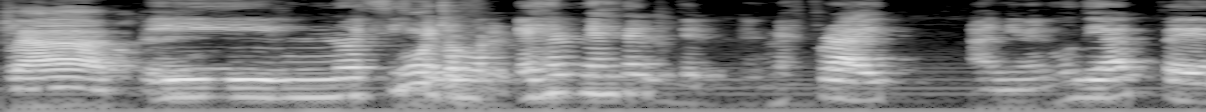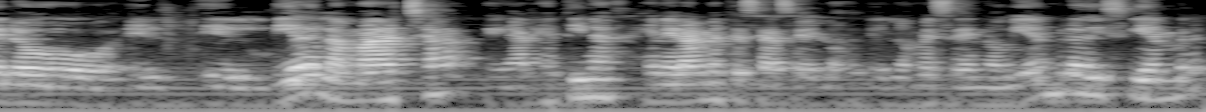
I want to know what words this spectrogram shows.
Claro. Y no existe Mucho como. frío. Es el mes del, del- el mes Pride a nivel mundial, pero el, el día de la marcha en Argentina generalmente se hace en los, en los meses de noviembre a diciembre,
